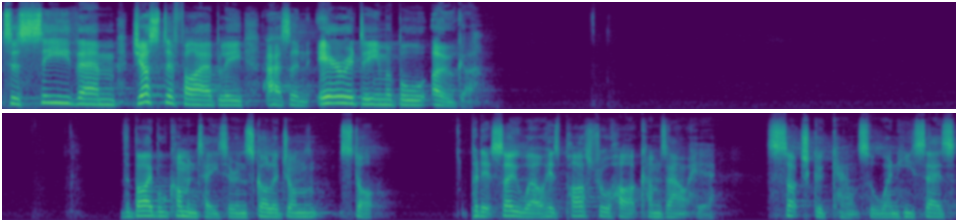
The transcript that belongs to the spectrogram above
to see them justifiably as an irredeemable ogre. The Bible commentator and scholar John Stott put it so well, his pastoral heart comes out here. Such good counsel when he says,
